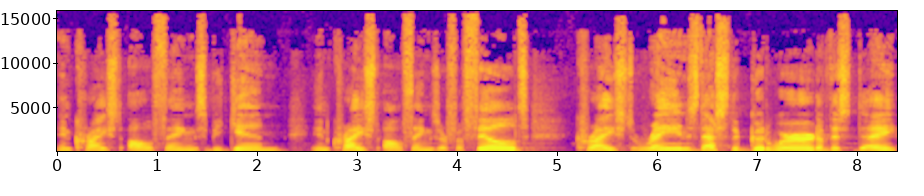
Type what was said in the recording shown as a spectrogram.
In Christ, all things begin. In Christ, all things are fulfilled. Christ reigns. That's the good word of this day.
